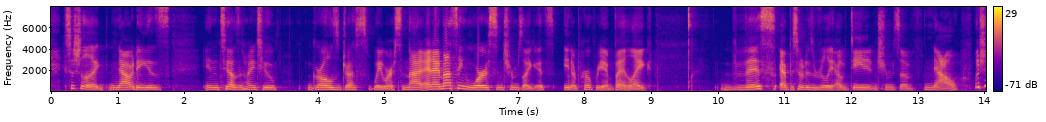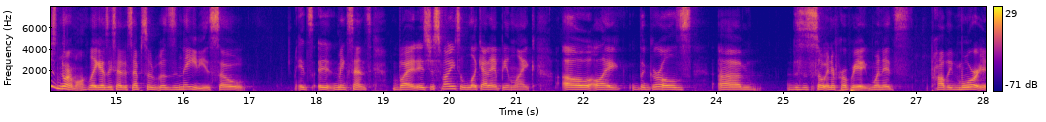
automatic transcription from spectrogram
especially like nowadays in 2022 girls dress way worse than that. And I'm not saying worse in terms like it's inappropriate, but like this episode is really outdated in terms of now, which is normal. Like as I said, this episode was in the 80s, so it's it makes sense. But it's just funny to look at it being like, oh, like the girls um this is so inappropriate when it's probably more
